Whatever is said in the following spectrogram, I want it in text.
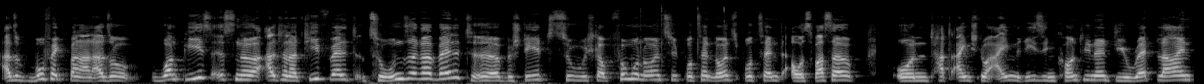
Also, wo fängt man an? Also, One Piece ist eine Alternativwelt zu unserer Welt, äh, besteht zu, ich glaube, 95 Prozent, 90 Prozent aus Wasser und hat eigentlich nur einen riesigen Kontinent, die Red Line.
